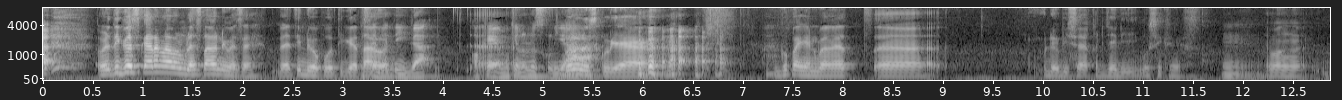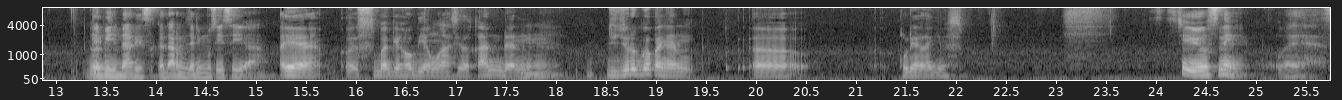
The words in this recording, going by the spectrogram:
Berarti gue sekarang 18 tahun nih mas ya? Berarti 23 tahun. Usia tiga. Oke, mungkin lulus kuliah. Gue lulus kuliah. gue pengen banget eh, udah bisa kerja di musik sih mas. Hmm. Emang Lebih dari sekedar menjadi musisi ya. iya sebagai hobi yang menghasilkan dan Hmm. jujur gue pengen eh, kuliah lagi mas. Serius nih. Wes.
